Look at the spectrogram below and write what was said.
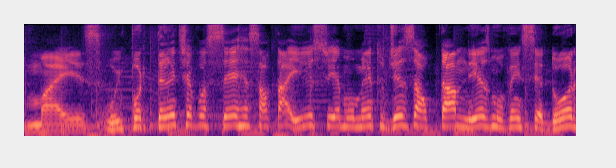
Mas o importante é você ressaltar isso e é momento de exaltar mesmo o vencedor.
